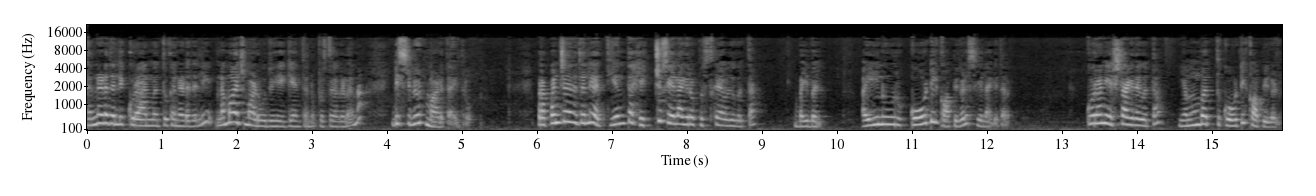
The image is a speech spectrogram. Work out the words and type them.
ಕನ್ನಡದಲ್ಲಿ ಕುರಾನ್ ಮತ್ತು ಕನ್ನಡದಲ್ಲಿ ನಮಾಜ್ ಮಾಡುವುದು ಹೇಗೆ ಅಂತ ಪುಸ್ತಕಗಳನ್ನು ಪುಸ್ತಕಗಳನ್ನ ಡಿಸ್ಟ್ರಿಬ್ಯೂಟ್ ಮಾಡ್ತಾ ಇದ್ರು. ಪ್ರಪಂಚದಲ್ಲಿ ಅತ್ಯಂತ ಹೆಚ್ಚು ಸೇಲ್ ಆಗಿರೋ ಪುಸ್ತಕ ಯಾವುದು ಗೊತ್ತಾ? ಬೈಬಲ್ ಐನೂರು ಕೋಟಿ ಕಾಪಿಗಳು ಸೇಲ್ ಆಗಿದ್ದಾವೆ. ಕುರಾನ್ ಎಷ್ಟಾಗಿದೆ ಗೊತ್ತಾ? ಎಂಬತ್ತು ಕೋಟಿ ಕಾಪಿಗಳು.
